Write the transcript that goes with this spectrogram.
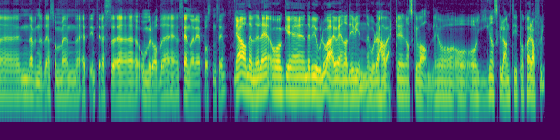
eh, nevner det som en, et interesseområde senere i posten sin. Ja, han nevner det. Og Nebiolo er jo en av de vinene hvor det har vært eh, ganske vanlig å, å, å gi ganske lang tid på karaffel.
